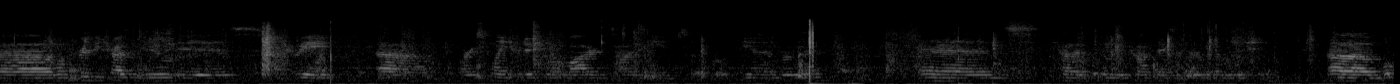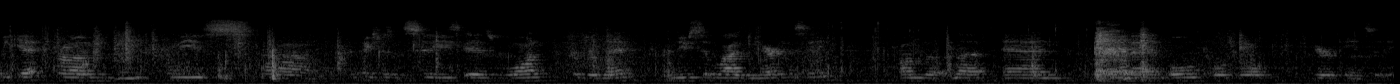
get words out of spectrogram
Uh, what Frisby tries to do is create uh, or explain traditional and modern design themes of both Vienna and Berlin, and kind of put them in the context of urban evolution. Uh, what we get from the, from these uh, depictions of the cities is one for Berlin, a new civilized American city on the left, and Vienna, an old cultural European city,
